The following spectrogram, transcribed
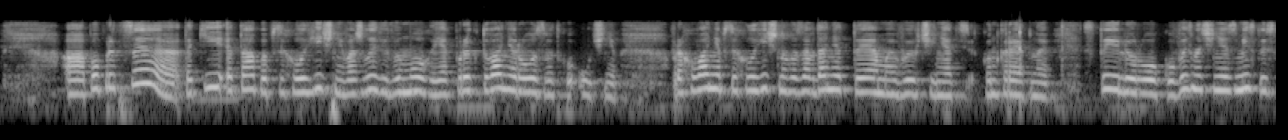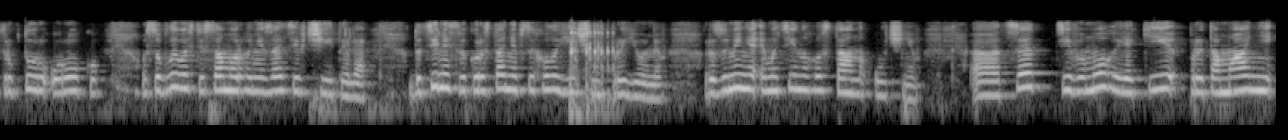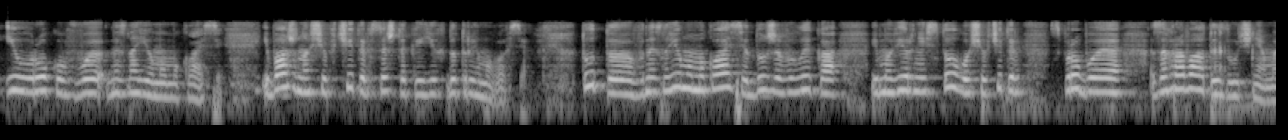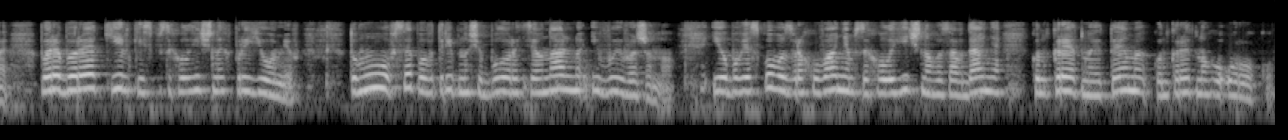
А попри це, такі етапи психологічні важливі вимоги, як проєктування розвитку учнів, врахування психологічного завдання теми вивчення конкретної, стилю уроку, визначення змісту і структуру уроку, особливості самоорганізації вчителя, доцільність використання психологічних прийомів, розуміння емоційного стану учнів. Е, Це ті вимоги, які притаманні і уроку в незнайомому класі. І бажано, щоб вчитель все ж таки їх дотримувався. Тут е, в незнайомому класі дуже велика ймовірність того, що вчитель спробує загравати з учнями, перебере кількість психологічних прийомів. Тому все потрібно, щоб було раціонально і виважено, і обов'язково з врахуванням психологічного завдання конкретної теми, конкретного уроку.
